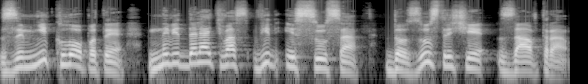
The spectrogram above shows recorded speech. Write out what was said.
земні клопоти не віддалять вас від Ісуса. До зустрічі завтра.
